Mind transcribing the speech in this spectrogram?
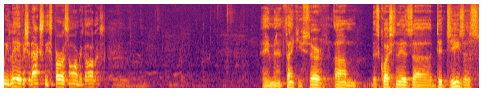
we live. It should actually spur us on regardless. Amen. Thank you, sir. Um, this question is uh, Did Jesus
